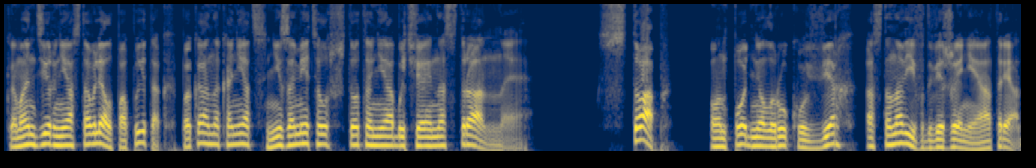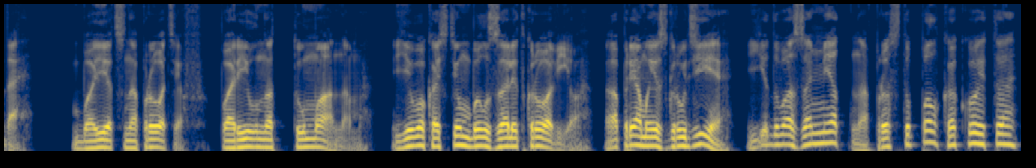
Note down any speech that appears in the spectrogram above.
Командир не оставлял попыток, пока, наконец, не заметил что-то необычайно странное. «Стоп!» Он поднял руку вверх, остановив движение отряда. Боец напротив парил над туманом. Его костюм был залит кровью, а прямо из груди, едва заметно, проступал какой-то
